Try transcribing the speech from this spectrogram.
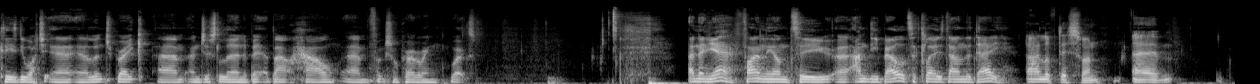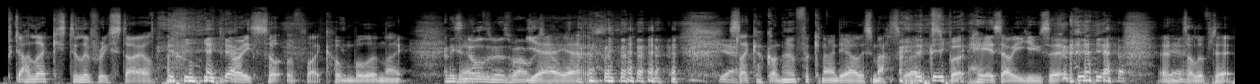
can easily watch it in a, in a lunch break um, and just learn a bit about how um, functional programming works. And then yeah, finally on to uh, Andy Bell to close down the day. I love this one. Um, I like his delivery style. Very sort of like humble and like. And he's yeah. northern as well. Yeah, yeah. yeah. It's like I've got no fucking idea how this math works, but here's how you use it, yeah. and Yeah. I loved it.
